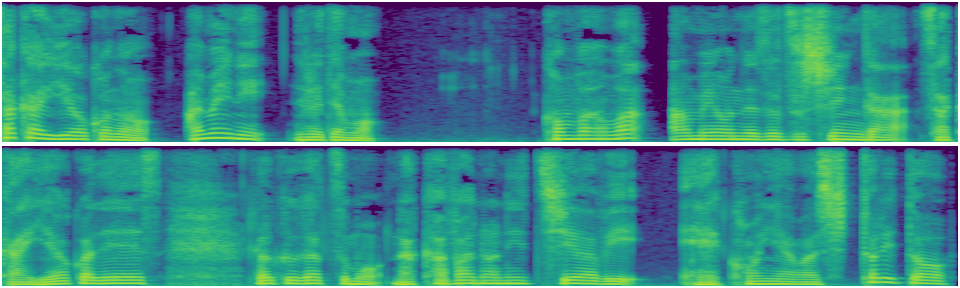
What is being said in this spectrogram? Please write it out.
坂井陽子の雨に濡れても。こんばんは、雨を根絶シンガー、坂井陽子です。6月も半ばの日曜日、えー、今夜はしっとりと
